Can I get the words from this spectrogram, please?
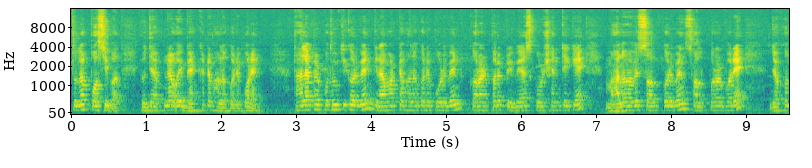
তোলা পসিবল যদি আপনার ওই ব্যাখ্যাটা ভালো করে পড়েন। তাহলে আপনার প্রথম কি করবেন? গ্রামারটা ভালো করে পড়বেন। করার পরে প্রিভিয়াস কোশ্চেন থেকে ভালোভাবে সলভ করবেন। সলভ করার পরে যখন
